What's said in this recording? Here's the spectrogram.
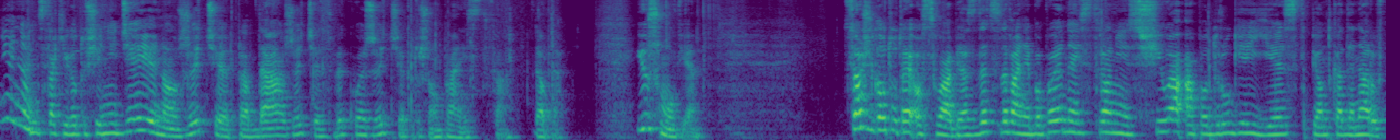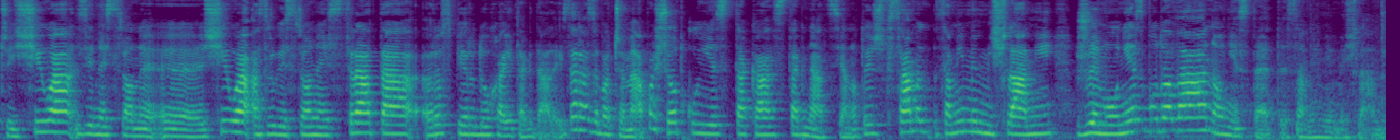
Nie no, nic takiego tu się nie dzieje, no życie, prawda, życie, zwykłe życie, proszę Państwa. Dobra, już mówię. Coś go tutaj osłabia, zdecydowanie, bo po jednej stronie jest siła, a po drugiej jest piątka denarów, czyli siła, z jednej strony y, siła, a z drugiej strony strata, rozpierducha i tak dalej. Zaraz zobaczymy, a po środku jest taka stagnacja. No to już w samych, samymi myślami Rzymu nie zbudowano, niestety, samymi myślami.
